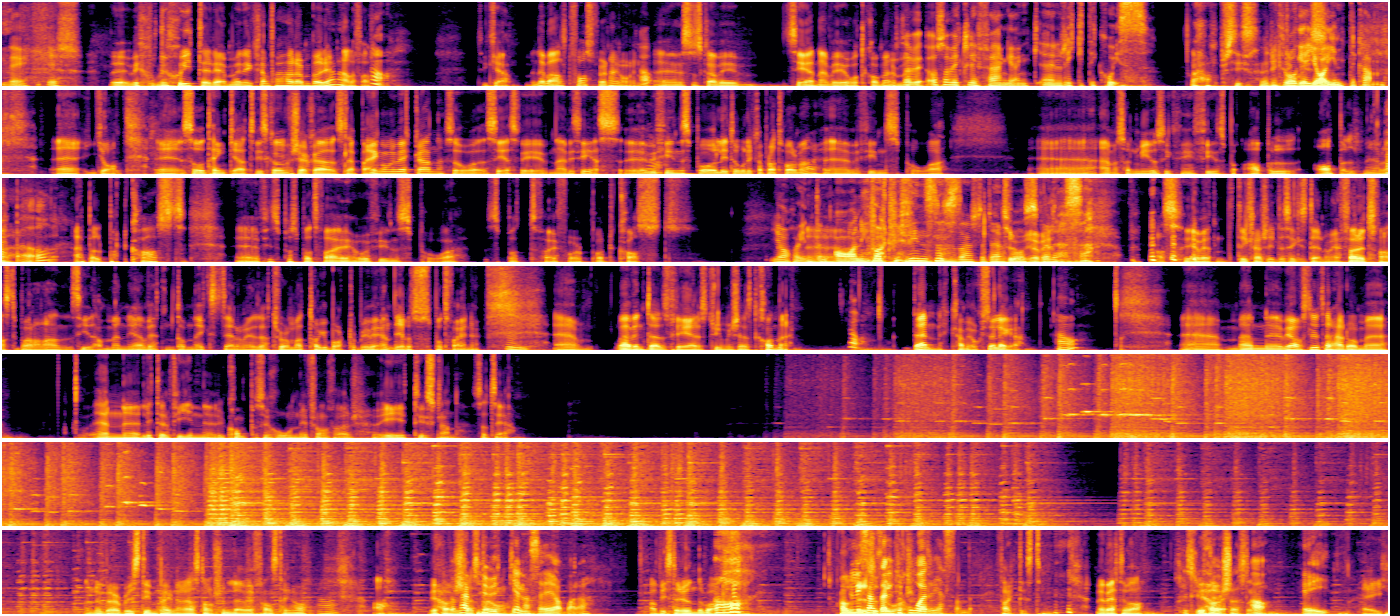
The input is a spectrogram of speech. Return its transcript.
Det, ish. Vi, vi, skiter i det, men vi kan få höra en början i alla fall. Ja. Tycker jag. Men det var allt för oss för den här gången. Ja. Eh, Så ska vi se när vi återkommer. Så vi, och så har vi cliffhanger, en, en riktig quiz. ja, precis. En riktig Frågor quiz. jag inte kan. Eh, ja, eh, så tänker jag att vi ska försöka släppa en gång i veckan så ses vi när vi ses. Eh, Ja. Vi finns på lite olika plattformar. Eh, vi finns på eh, Amazon Music, vi finns på Apple, Apple, Apple. Apple Podcast. Eh, vi finns på Spotify och vi finns på Spotify for Podcasts. Jag har inte en Eh, aning vart vi finns någonstans. Det där tror- jag vet. lösa. Alltså, jag vet inte, det kanske inte existerar mer. Förut fanns det på en annan sida, men jag vet inte om det existerar mer. Jag tror de har tagit bort och blivit en del av Spotify nu. Mm. Eh, och eventuellt fler streamingtjänster kommer. Ja. Den kan vi också lägga. Ja. Eh, men vi avslutar här då med en eh, liten fin komposition ifrån för i Tyskland så att säga. Nu börjar det bli stimpengar här snart så nu lär vi fan stänga av. Ja. Vi hörs De här nästa gång. pukorna säger jag bara. Ja, visst är det underbart? Ja, det är Alldeles liksom så här underbart, lite hårresande. Faktiskt. Men vet ni vad? Vi Vi slutar. hörs nästa Ja, gång. hej. Hej.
